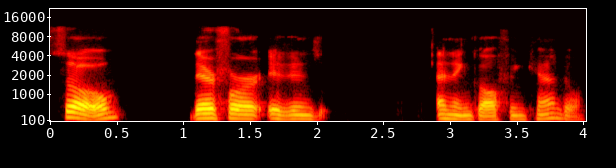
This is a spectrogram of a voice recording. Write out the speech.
So therefore it is an engulfing candle.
